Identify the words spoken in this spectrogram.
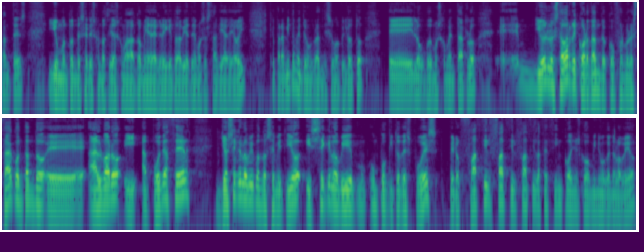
antes, y un montón de series conocidas como Anatomía de Grey que todavía tenemos hasta el día de hoy, que para mí también tiene un grandísimo piloto, eh, y luego podemos comentarlo. Eh, yo lo estaba recordando conforme lo estaba contando eh, Álvaro, y puede hacer, yo sé que lo vi cuando se emitió y sé que lo vi un poquito después, pero fácil, fácil, fácil, hace cinco años como mínimo que no lo veo.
